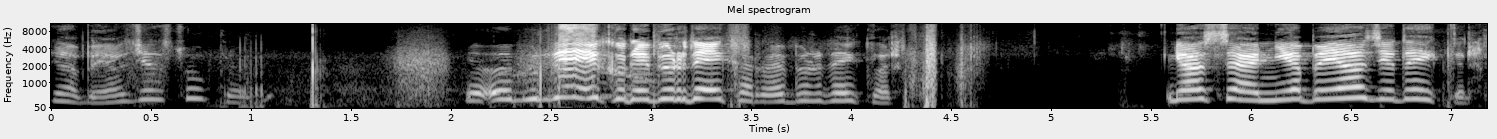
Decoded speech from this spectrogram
Ya beyaz ya toprak. Ya öbürü de hacker, öbürü de hacker, öbürü de hacker. Ya sen ya beyaz ya da hacker.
